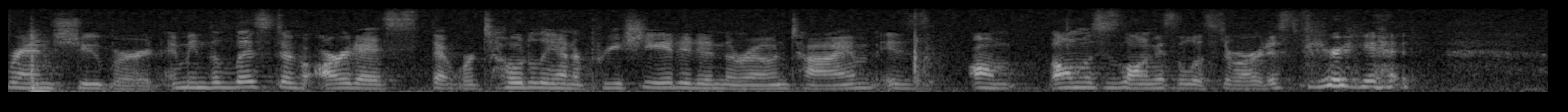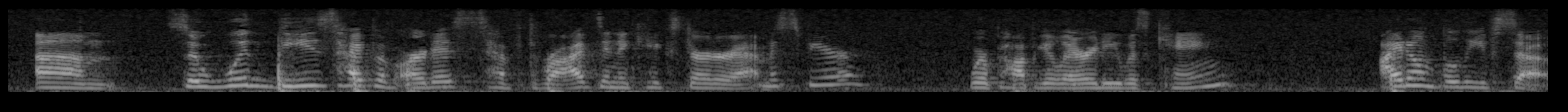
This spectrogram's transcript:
Franz Schubert. I mean, the list of artists that were totally unappreciated in their own time is um, almost as long as the list of artists, period. Um, so would these type of artists have thrived in a Kickstarter atmosphere where popularity was king? I don't believe so.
